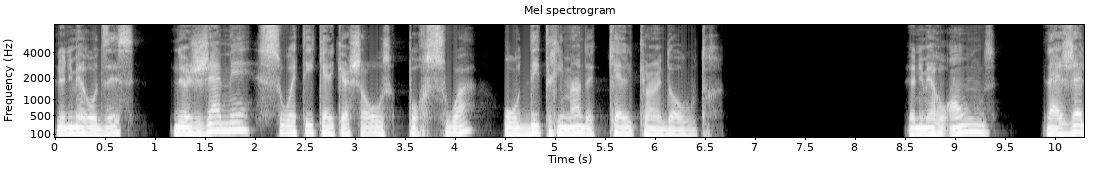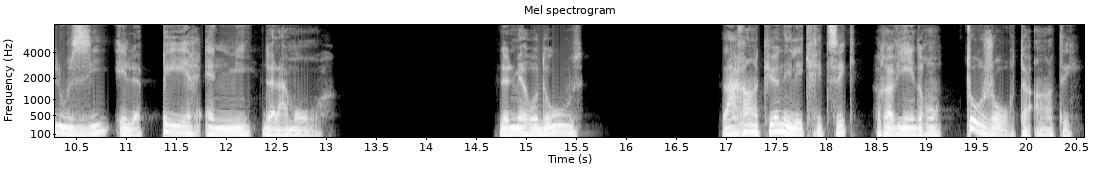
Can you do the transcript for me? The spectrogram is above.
Le numéro 10, ne jamais souhaiter quelque chose pour soi au détriment de quelqu'un d'autre. Le numéro 11, la jalousie est le pire ennemi de l'amour. Le numéro 12, la rancune et les critiques reviendront toujours te hanter.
